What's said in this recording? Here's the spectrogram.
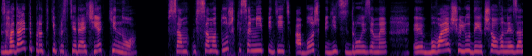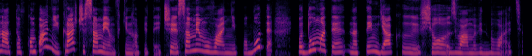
Згадайте про такі прості речі, як кіно. Сам самотужки самі підіть, або ж підіть з друзями. Е, Буває, що люди, якщо вони занадто в компанії, краще самим в кіно піти, чи самим у ванні побути, подумати над тим, як е, що з вами відбувається.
